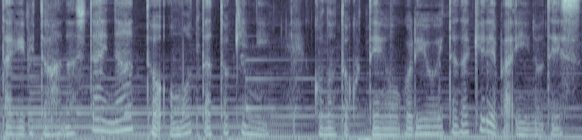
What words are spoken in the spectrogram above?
たぎりと話したいなと思った時にこの特典をご利用いただければいいのです。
